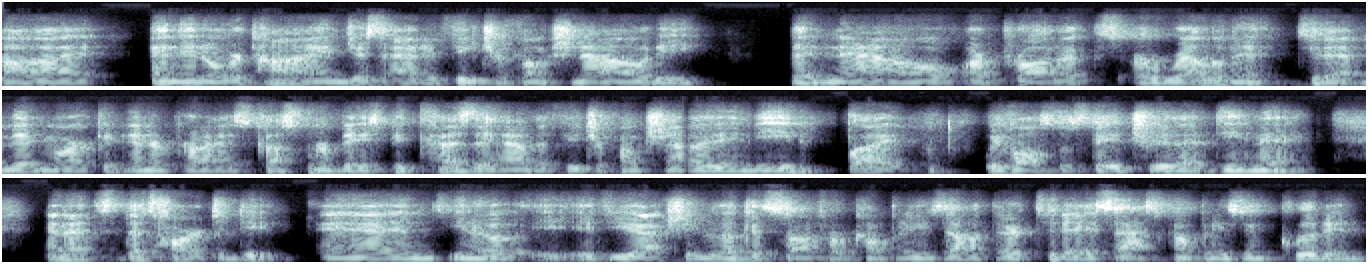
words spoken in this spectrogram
Uh, and then over time just added feature functionality that now our products are relevant to that mid-market enterprise customer base because they have the feature functionality they need but we've also stayed true to that dna and that's that's hard to do. And you know if you actually look at software companies out there today saas companies included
